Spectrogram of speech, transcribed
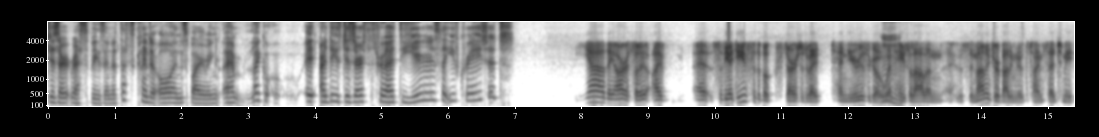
dessert recipes in it. That's kind of awe inspiring. Um, like, are these desserts throughout the years that you've created? Yeah, they are. So I've uh, so the idea for the book started about ten years ago when Hazel Allen, uh, who was the manager of Ballymaloe at the time, said to me,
